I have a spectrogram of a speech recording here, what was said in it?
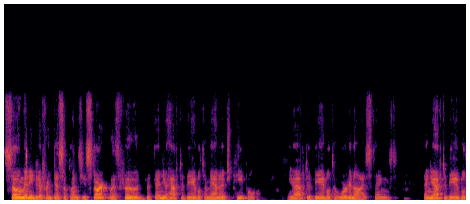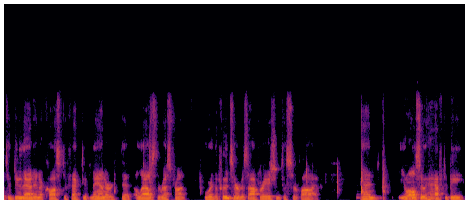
so many different disciplines. You start with food, but then you have to be able to manage people. You have to be able to organize things. Then you have to be able to do that in a cost effective manner that allows the restaurant or the food service operation to survive. And you also have to be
